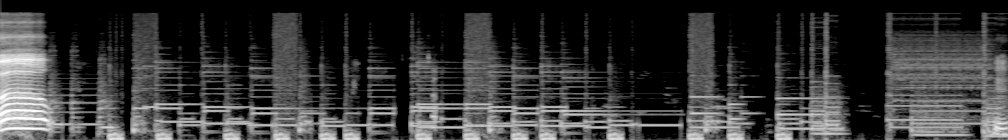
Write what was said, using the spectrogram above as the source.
Whoa! Mhm.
